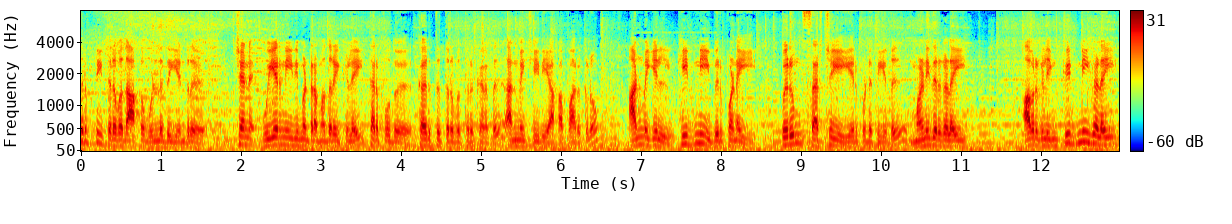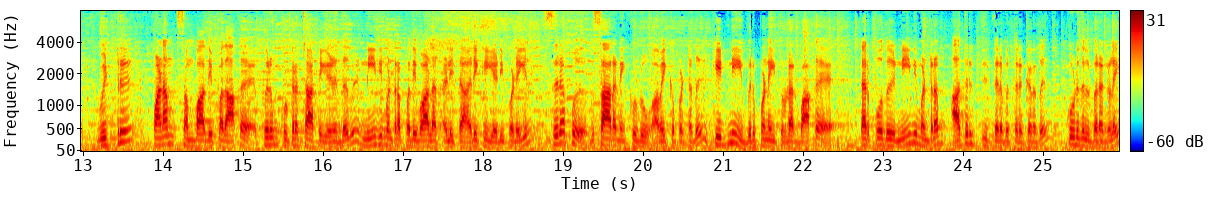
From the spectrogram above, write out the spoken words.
திருப்தி தருவதாக உள்ளது என்று சென்னை உயர்நீதிமன்ற மதுரை கிளை தற்போது கருத்து தெரிவித்திருக்கிறது. அண்மை செய்தியாக பார்க்கிறோம். அண்மையில் கிட்னி விற்பனை பெரும் சர்ச்சையை ஏற்படுத்தியது. மனிதர்களை அவர்களின் கிட்னிகளை விற்று பணம் சம்பாதிப்பதாக பெரும் குற்றச்சாட்டு எழுந்தது. நீதிமன்ற பதிவாளர் அளித்த அறிக்கை அடிப்படையில் சிறப்பு விசாரணை குழு அமைக்கப்பட்டது. கிட்னி விற்பனை தொடர்பாக தற்போது நீதிமன்றம் அதிருப்தி தெரிவித்திருக்கிறது. கூடுதல் விவரங்களை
